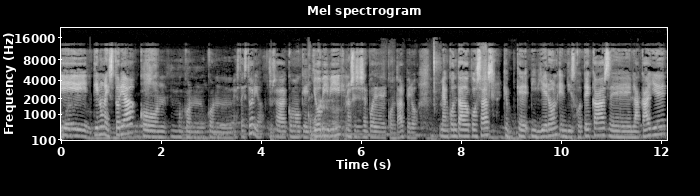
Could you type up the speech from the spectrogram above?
y tiene una historia con, con, con esta historia. O sea, como que ¿Cómo yo viví, no sé si se puede contar, pero me han contado cosas que, que vivieron en discotecas, en la calle,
